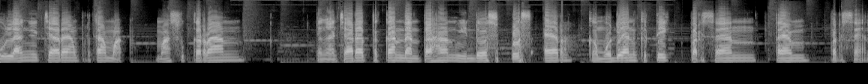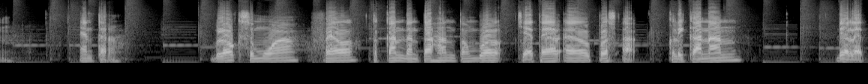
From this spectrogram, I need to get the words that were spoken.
Ulangi cara yang pertama, masuk keran dengan cara tekan dan tahan Windows plus R, kemudian ketik persen temp persen. Enter. Blok semua file, tekan dan tahan tombol CTRL plus A. Klik kanan, delete.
